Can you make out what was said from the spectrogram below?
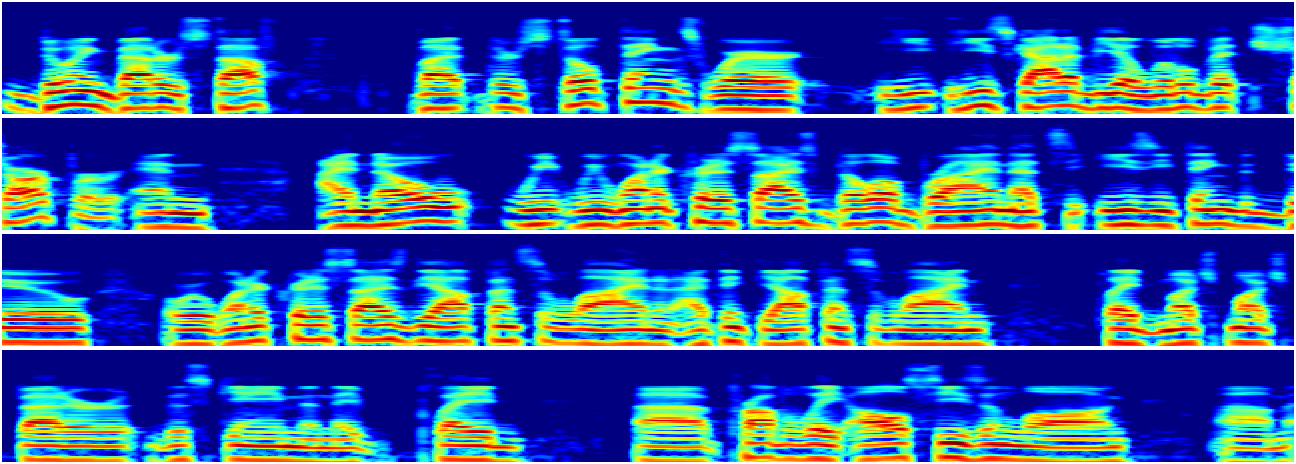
doing better stuff, but there's still things where he he's got to be a little bit sharper. And I know we, we want to criticize Bill O'Brien. That's the easy thing to do. Or we want to criticize the offensive line. And I think the offensive line played much, much better this game than they've played uh, probably all season long. Um,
